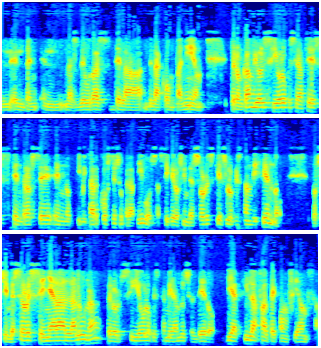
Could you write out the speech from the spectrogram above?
las deudas de la, de la compañía. Pero en cambio el CEO lo que se hace es centrarse en optimizar costes operativos. Así que los inversores, ¿qué es lo que están diciendo? Los inversores señalan la luna, pero el CEO lo que está mirando es el dedo. De aquí la falta de confianza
